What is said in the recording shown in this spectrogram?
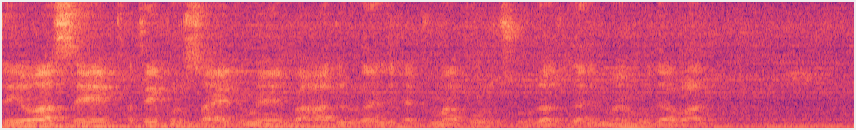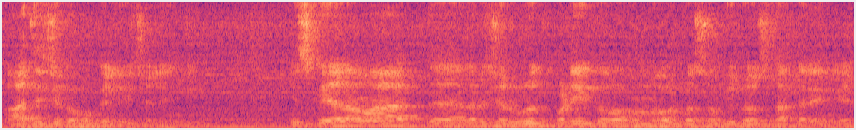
देवा से फतेहपुर साइड में बहादुरगंज, हतमापुर, सूरतगंज, महमूदाबाद आदि जगहों के लिए चलेंगी। इसके अलावा अगर ज़रूरत पड़ी तो हम और बसों की व्यवस्था करेंगे।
